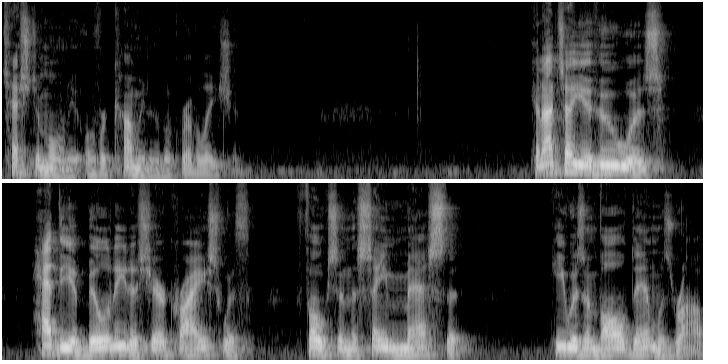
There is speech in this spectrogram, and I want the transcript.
testimony overcoming in the book of Revelation. Can I tell you who was had the ability to share Christ with folks in the same mess that he was involved in was Rob.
